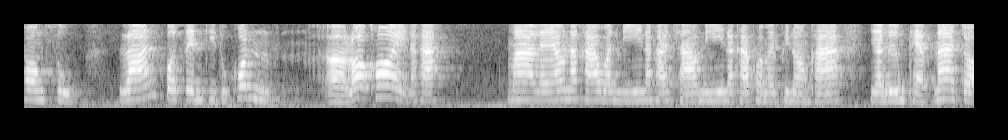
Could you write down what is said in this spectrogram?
ทองสุขล้านเปอร์เซ็นต์ที่ทุกคนอ่อรอคอยนะคะ มาแล้วนะคะวันนี้นะคะเช้านี้นะคะพ่อแม่พี่น้องคะอย่าลืมแคปหน้าจอ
